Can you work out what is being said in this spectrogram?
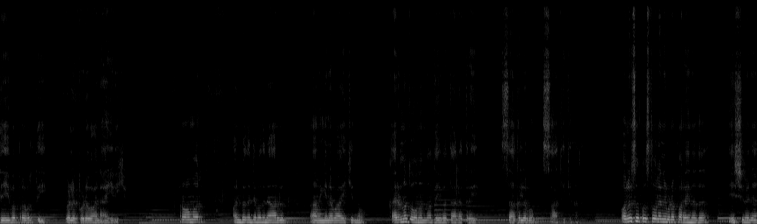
ദൈവപ്രവൃത്തി വെളിപ്പെടുവാനായിരിക്കും. റോമർ ഒൻപതിന്റെ പതിനാറിൽ നാം ഇങ്ങനെ വായിക്കുന്നു കരുണ തോന്നുന്ന ദൈവത്താൽ അത്രേ സകലവും സാധിക്കുന്നത്. ഓരോ സുപ്രസ്തോലൻ ഇവിടെ പറയുന്നത് യേശുവിന്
